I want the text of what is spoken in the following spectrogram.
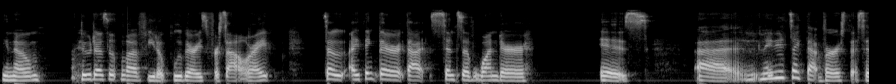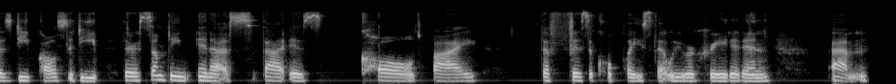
You know, who doesn't love, you know, blueberries for sale, right? So I think there that sense of wonder is uh, maybe it's like that verse that says deep calls to deep there's something in us that is called by the physical place that we were created in um,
